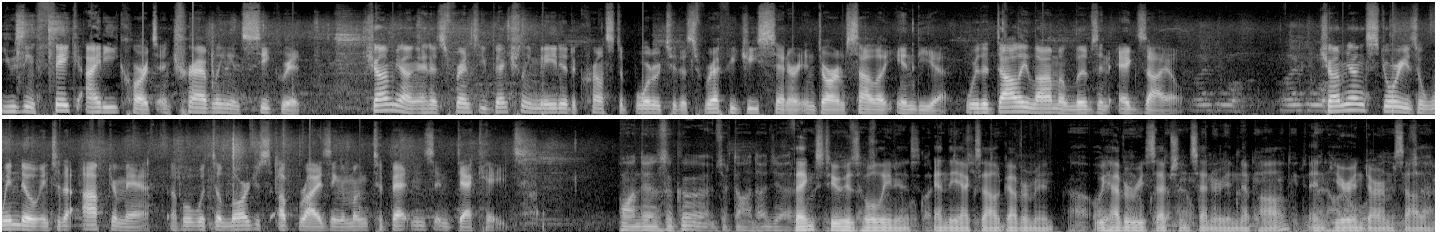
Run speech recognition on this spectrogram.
Using fake ID cards and traveling in secret, Jamyang and his friends eventually made it across the border to this refugee center in Dharamsala, India, where the Dalai Lama lives in exile. Jamyang's story is a window into the aftermath of what was the largest uprising among Tibetans in decades. Thanks to His Holiness and the exile government, we have a reception center in Nepal and here in Dharamsala.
